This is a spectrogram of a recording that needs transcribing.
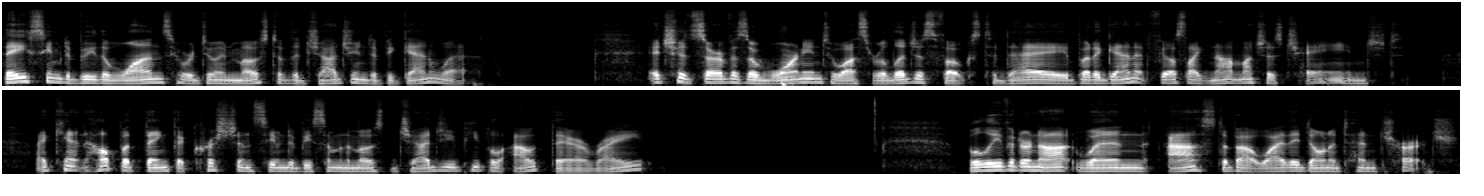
They seem to be the ones who are doing most of the judging to begin with. It should serve as a warning to us religious folks today, but again, it feels like not much has changed. I can't help but think that Christians seem to be some of the most judgy people out there, right? Believe it or not, when asked about why they don't attend church,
